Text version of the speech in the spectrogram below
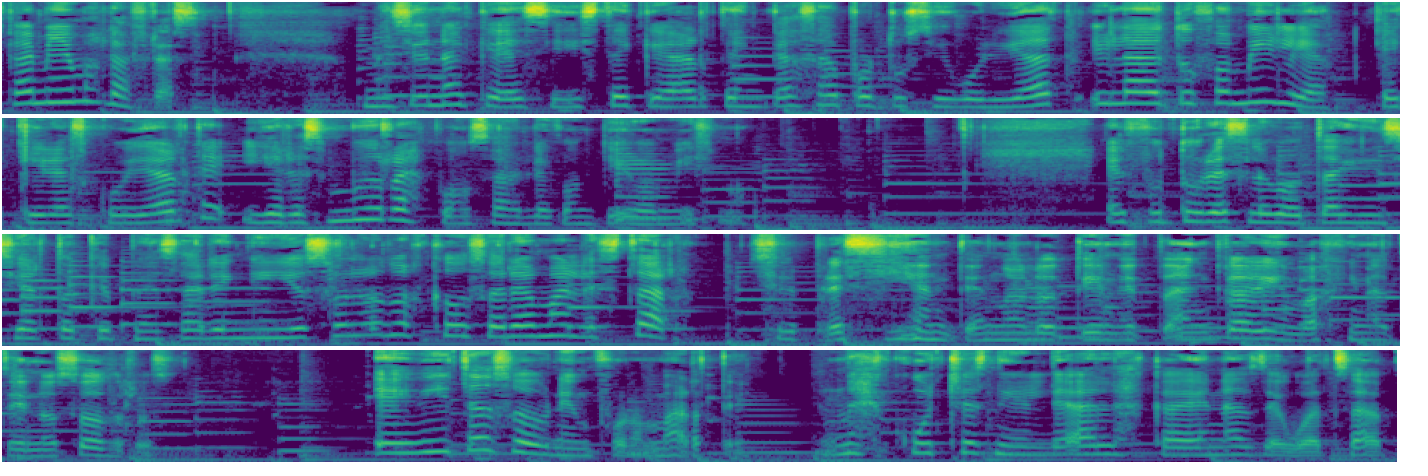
Cambiemos la frase. Menciona que decidiste quedarte en casa por tu seguridad y la de tu familia, que quieres cuidarte y eres muy responsable contigo mismo. El futuro es algo tan incierto que pensar en ello solo nos causará malestar. Si el presidente no lo tiene tan claro, imagínate nosotros. Evita sobreinformarte. No escuches ni leas las cadenas de WhatsApp.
